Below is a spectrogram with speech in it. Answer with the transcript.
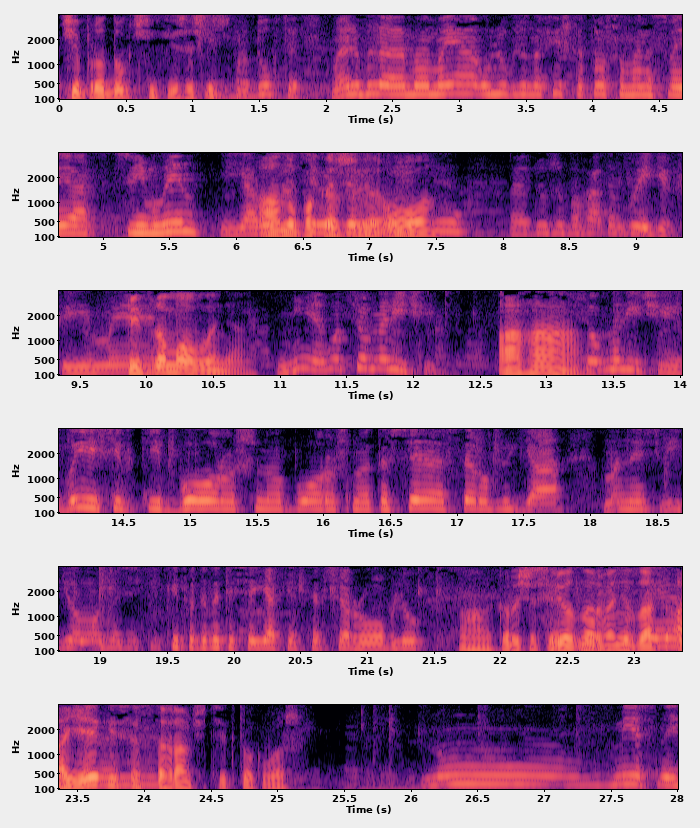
Чи продукт, чи фішечки. Якісь продукти. Моя, любля, моя улюблена фішка, то, що в мене своя, свій млин. І я роблю ну, покажи, о. муку, е, дуже багато видів. І ми... Під замовлення. Ні, от все в налічі. Ага. Все в налічі. Висівки, борошно, борошно, це все, все роблю я. У мене є відео, можна піти подивитися, як я це все роблю. Ага, коротше, серйозна Ну, організація. А є якийсь інстаграм чи тікток ваш? Ну, в местный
